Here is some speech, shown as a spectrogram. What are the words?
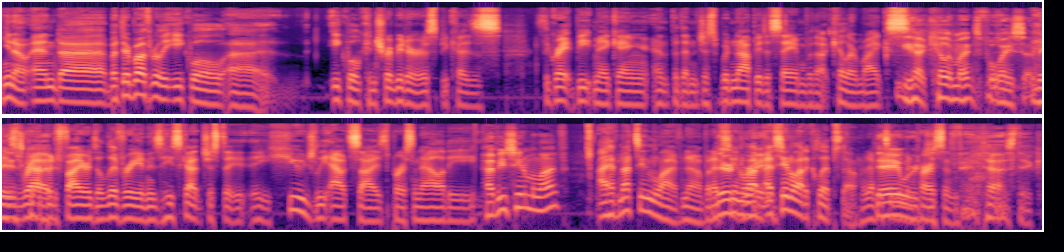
you know, and uh, but they're both really equal uh, equal contributors because the great beat making, and but then it just would not be the same without Killer Mike's Yeah, Killer Mike's voice. I mean, his rapid got- fire delivery, and his, he's got just a, a hugely outsized personality. have you seen him alive? I have not seen him live, no, but I've They're seen a lot. great. I've seen a lot of clips though. I haven't They seen him were in person. just fantastic.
